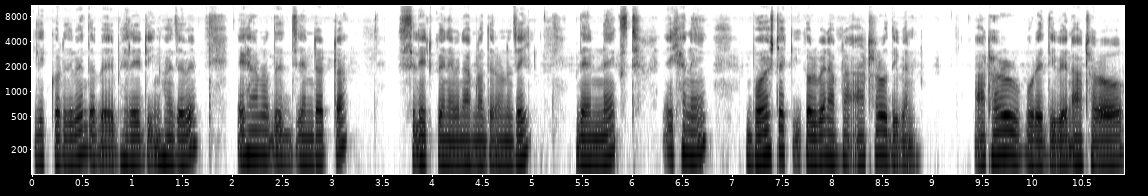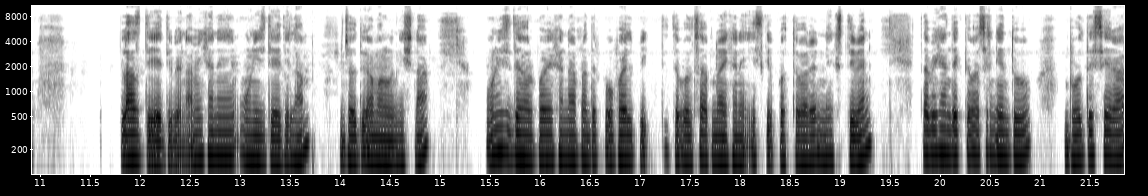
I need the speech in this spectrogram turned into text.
ক্লিক করে দেবেন তবে ভ্যালিডিং হয়ে যাবে। এখানে আপনাদের জেন্ডারটা সিলেক্ট করে নেবেন আপনাদের অনুযায়ী। দেন নেক্সট এখানে বয়সটা কি করবেন? আপনার আঠারো দিবেন। আঠারোর উপরে দিবেন, আঠারো প্লাস দিয়ে দিবেন। আমি এখানে উনিশ দিয়ে দিলাম, যদিও আমার উনিশ না। উনিশ দেওয়ার পর এখানে আপনাদের প্রোফাইল পিক দিতে বলছে, আপনারা এখানে স্কিপ করতে পারেন নেক্সট দিবেন। তবে এখানে দেখতে পাচ্ছেন কিন্তু বলতেছে এরা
